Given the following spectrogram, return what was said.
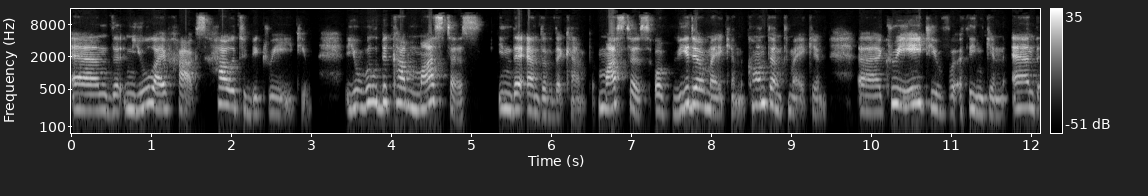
and new life hacks how to be creative. You will become masters in the end of the camp masters of video making content making uh, creative thinking and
